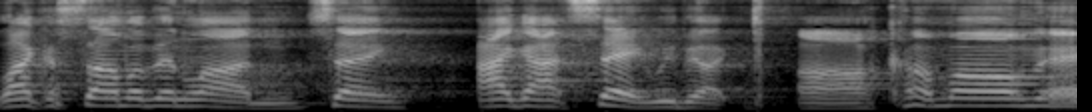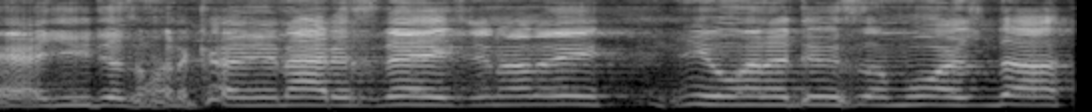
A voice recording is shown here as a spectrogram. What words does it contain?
like Osama bin Laden, saying, I got saved. We'd be like, oh, come on, man. You just want to come to the United States, you know what I mean? You want to do some more stuff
